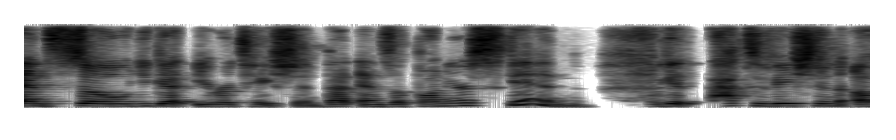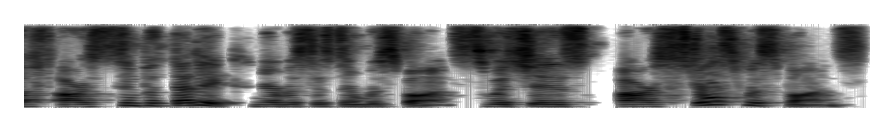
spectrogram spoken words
And so you get irritation that ends up on your skin. We get activation of our sympathetic nervous system response, which is our stress response.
